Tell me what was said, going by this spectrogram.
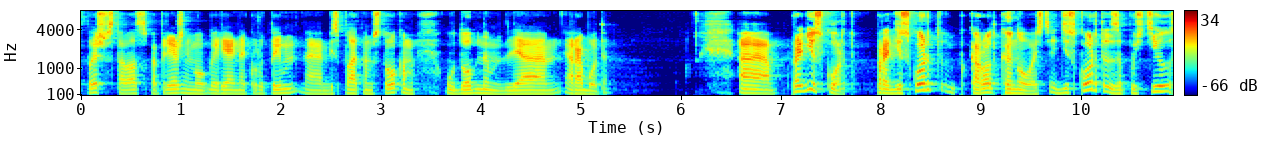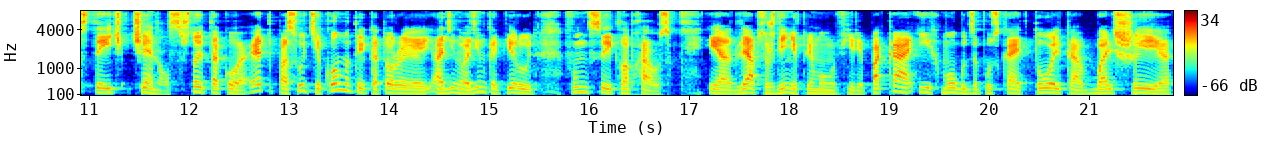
Splash оставался по-прежнему реально крутым э, бесплатным стоком, удобным для работы. А, про Discord про Discord короткая новость. Discord запустил Stage Channels. Что это такое? Это, по сути, комнаты, которые один в один копируют функции Clubhouse и а, для обсуждения в прямом эфире. Пока их могут запускать только большие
